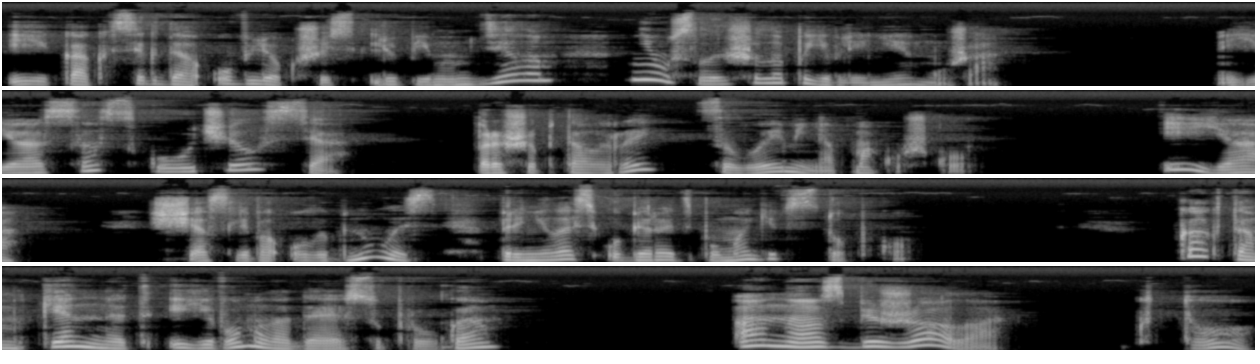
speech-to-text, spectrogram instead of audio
И, как всегда увлекшись любимым делом, не услышала появления мужа. «Я соскучился», — прошептал Рэй, целуя меня в макушку. «И я», — счастливо улыбнулась, принялась убирать бумаги в стопку. «Как там Кеннет и его молодая супруга?» «Она сбежала». «Кто?»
